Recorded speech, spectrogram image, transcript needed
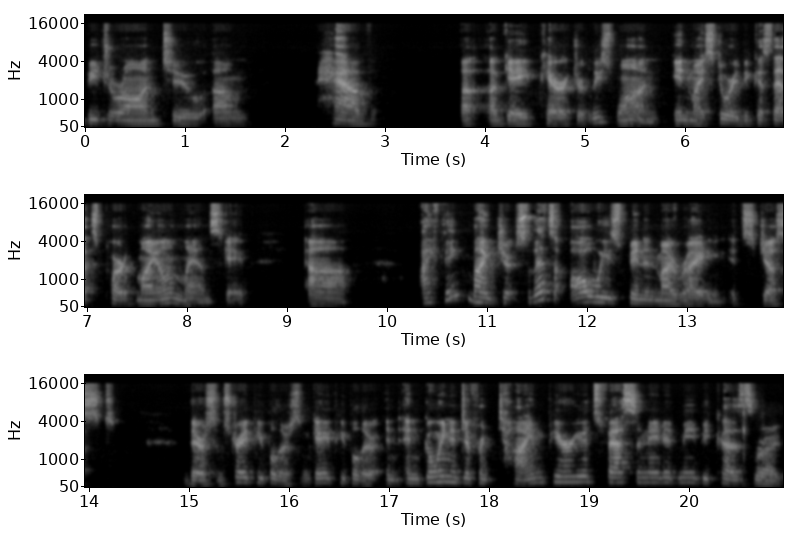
be drawn to um, have a, a, gay character, at least one, in my story because that's part of my own landscape. Uh, I think my so that's always been in my writing. It's just there are some straight people, there's some gay people there, and, and going in different time periods fascinated me because right.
